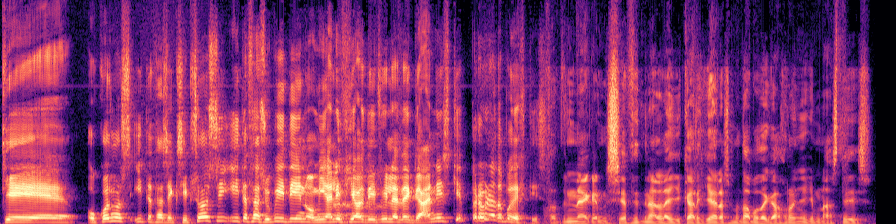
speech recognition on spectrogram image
Και ο κόσμος είτε θα σε εξυψώσει, είτε θα σου πει την ομοία αλήθεια ότι φίλε δεν κάνεις και πρέπει να το αποδεχτείς. Θα την έκανες εσύ αυτή την αλλαγή καριέρας μετά από 10 χρόνια γυμναστής;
